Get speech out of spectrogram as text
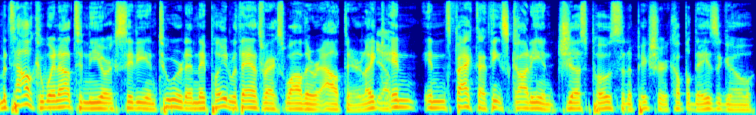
Metallica went out to New York City and toured and they played with Anthrax while they were out there. Like Yep. in in fact, I think Scott Ian just posted a picture a couple days ago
